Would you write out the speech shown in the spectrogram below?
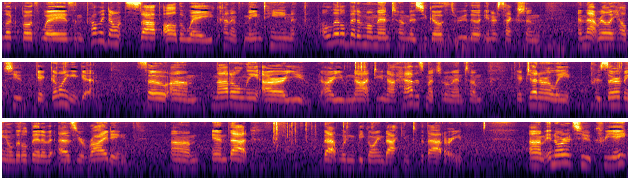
look both ways and probably don't stop all the way. You kind of maintain a little bit of momentum as you go through the intersection and that really helps you get going again. So um, not only are you are you not do not have as much momentum, you're generally preserving a little bit of it as you're riding, um, and that that wouldn't be going back into the battery. Um, in order to create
